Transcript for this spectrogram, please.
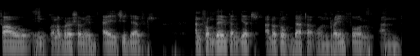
FAO in collaboration with IHE Delft. And from there, you can get a lot of data on rainfall and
